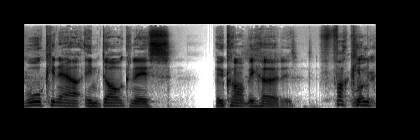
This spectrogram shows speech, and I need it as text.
walking out in darkness who can't be heard. It fucking. Well,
